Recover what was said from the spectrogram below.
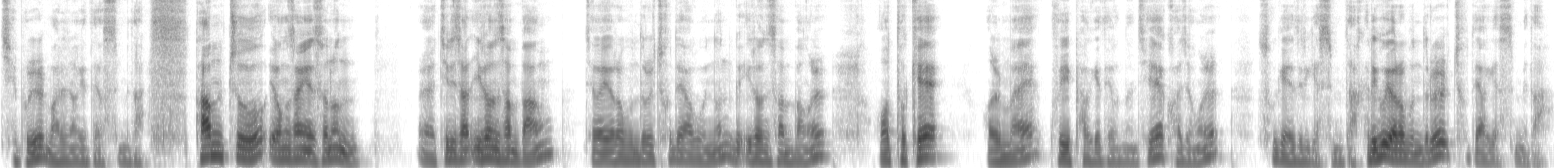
집을 마련하게 되었습니다. 다음 주 영상에서는 에, 지리산 일원산방 제가 여러분들을 초대하고 있는 그 일원산방을 어떻게 얼마에 구입하게 되었는지의 과정을 소개해 드리겠습니다. 그리고 여러분들을 초대하겠습니다.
